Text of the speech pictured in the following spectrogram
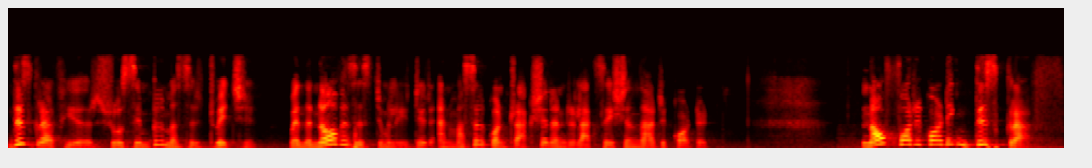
This graph here shows simple muscle twitch when the nerve is stimulated and muscle contraction and relaxation are recorded. Now for recording this graph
